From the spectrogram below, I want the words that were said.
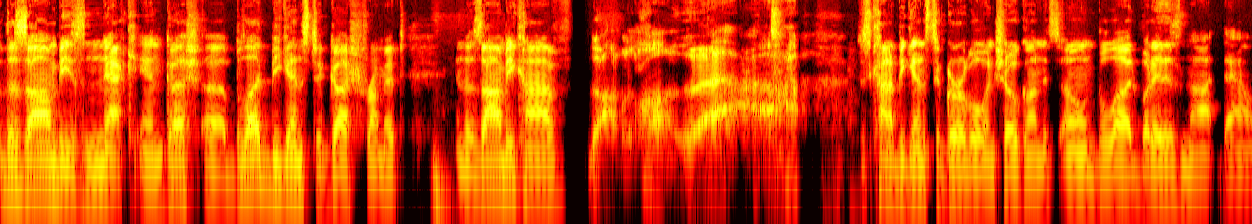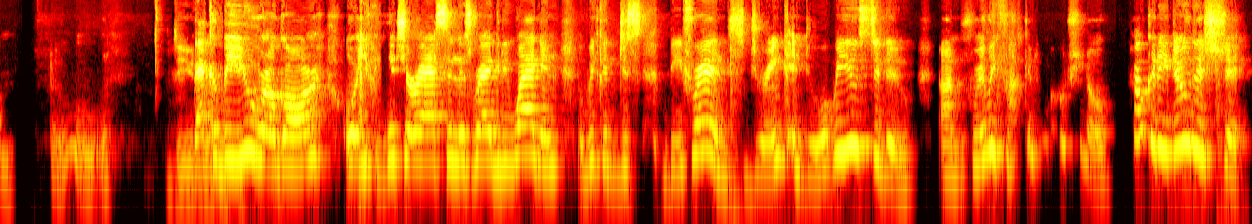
the zombie's neck, and gush uh, blood begins to gush from it, and the zombie kind of just kind of begins to gurgle and choke on its own blood, but it is not down. Ooh. Do you? That do could be you, Rogar. Or you could get your ass in this raggedy wagon and we could just be friends, drink, and do what we used to do. I'm really fucking emotional. How could he do this shit?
